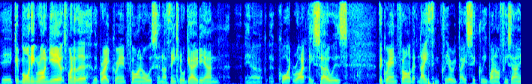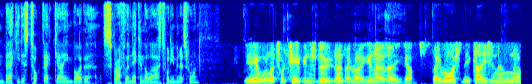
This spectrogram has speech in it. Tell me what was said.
Yeah, good morning, Ron. Yeah, it's one of the, the great grand finals, and I think it'll go down, you know, quite rightly so as the grand final that Nathan Cleary basically won off his own back. He just took that game by the scruff of the neck in the last 20 minutes, Ron. Yeah, well, that's what champions do, don't they, Ray? You know, they uh, they rise to the occasion and uh,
